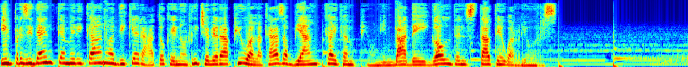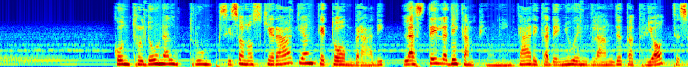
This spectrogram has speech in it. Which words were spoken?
Il presidente americano ha dichiarato che non riceverà più alla Casa Bianca i campioni in ba dei Golden State Warriors. Contro Donald Trump si sono schierati anche Tom Brady, la stella dei campioni in carica dei New England Patriots,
